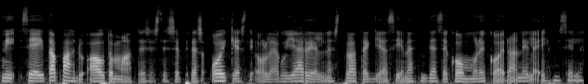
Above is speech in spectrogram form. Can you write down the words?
niin se ei tapahdu automaattisesti. Se pitäisi oikeasti olla joku järjellinen strategia siinä, että miten se kommunikoidaan niille ihmisille.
